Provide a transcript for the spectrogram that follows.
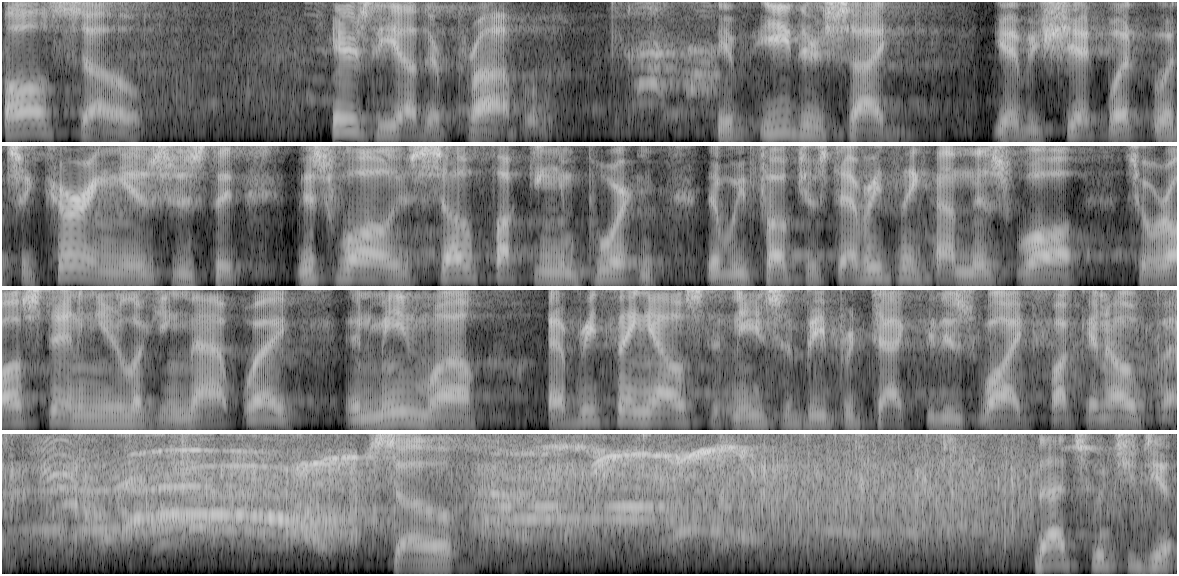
also, here's the other problem. If either side gave a shit. What, what's occurring is, is that this wall is so fucking important that we focused everything on this wall. So we're all standing here looking that way. And meanwhile, everything else that needs to be protected is wide fucking open. So that's what you deal.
